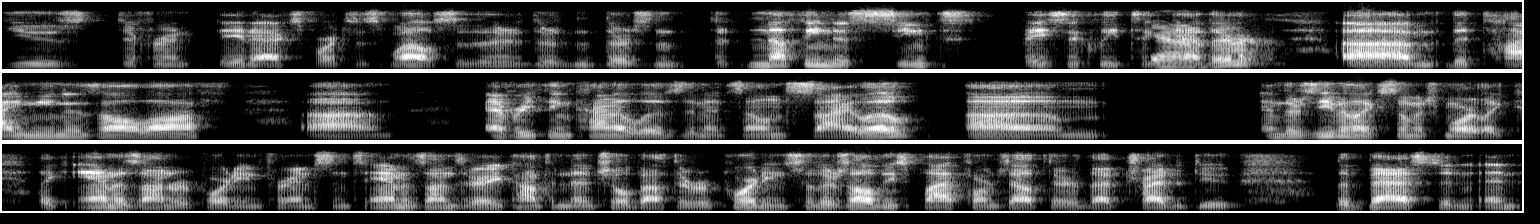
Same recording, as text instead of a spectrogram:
use different data exports as well. So there, there there's nothing is synced basically together. Yeah. Um, the timing is all off. Um, everything kind of lives in its own silo. Um, and there's even like so much more like like Amazon reporting, for instance. Amazon's very confidential about their reporting. So there's all these platforms out there that try to do the best and and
